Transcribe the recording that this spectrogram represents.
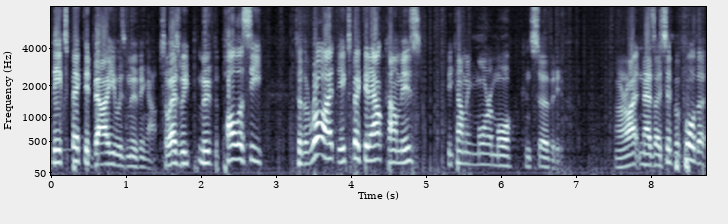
The expected value is moving up. So as we move the policy to the right, the expected outcome is becoming more and more conservative. All right, and as I said before, the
